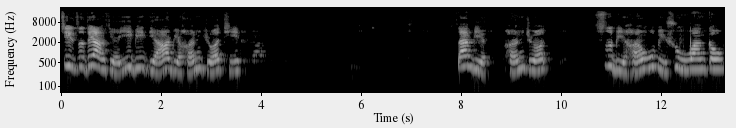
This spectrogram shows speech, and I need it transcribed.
记字这样写：一笔点，二笔横折提，三笔横折，四笔横，五笔竖弯钩。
